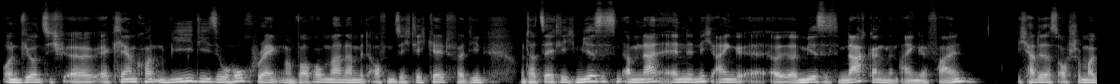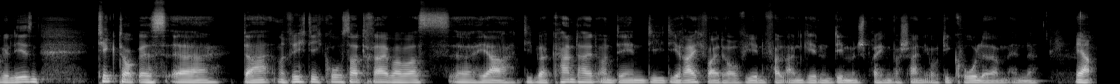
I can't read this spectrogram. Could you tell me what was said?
und wir uns nicht äh, erklären konnten, wie die so hoch ranken und warum man damit offensichtlich Geld verdient. Und tatsächlich, mir ist es am Ende nicht einge äh, mir ist es im Nachgang dann eingefallen. Ich hatte das auch schon mal gelesen. TikTok ist äh, da ein richtig großer Treiber, was äh, ja die Bekanntheit und den, die, die Reichweite auf jeden Fall angeht und dementsprechend wahrscheinlich auch die Kohle am Ende. Ja,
